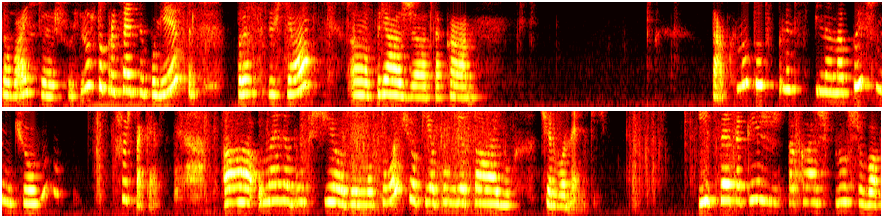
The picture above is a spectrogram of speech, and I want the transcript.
давайте щось. Ну, стопроцентний поліестер. В принципі, вся е, пряжа така. Так, ну тут, в принципі, не написано нічого. Ну, щось таке. А, у мене був ще один моточок, я пам'ятаю, червоненький. І це такий ж, така ж плюшева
